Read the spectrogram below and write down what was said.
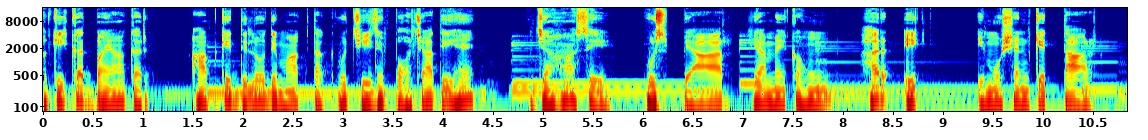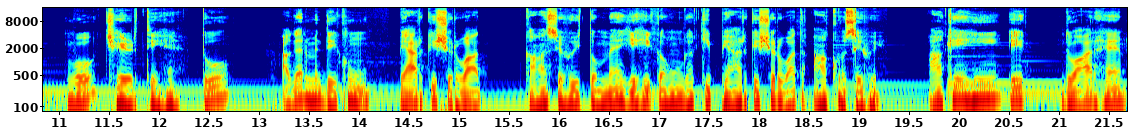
हकीकत बयां कर आपके दिलो दिमाग तक वो चीज़ें पहुंचाती हैं, जहाँ से उस प्यार, या मैं कहूँ, हर एक इमोशन के तार वो छेड़ती हैं। तो अगर मैं देखूँ प्यार की शुरुआत कहाँ से हुई तो मैं यही कहूँगा कि प्यार की शुरुआत आँखों से हुई। आँखें ही एक द्वार है,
